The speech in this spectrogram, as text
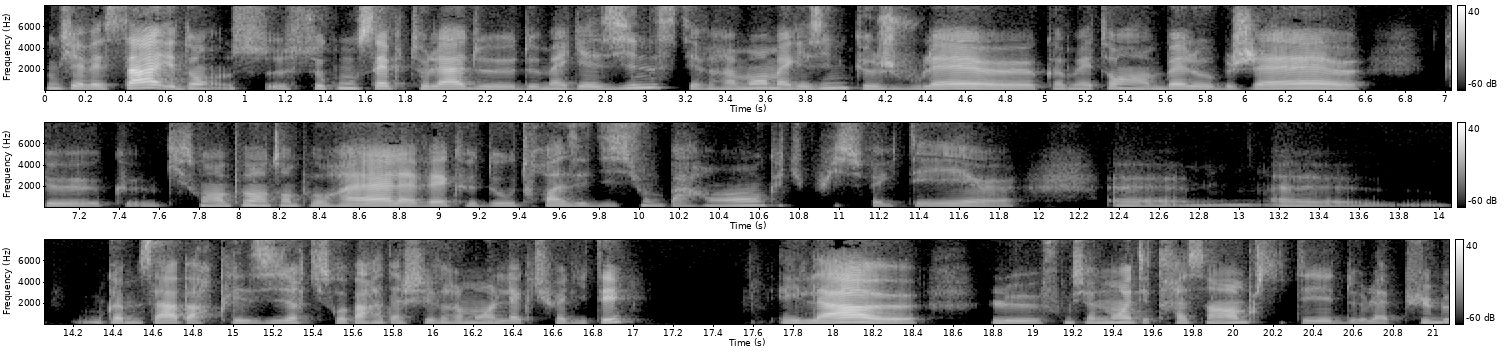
donc il y avait ça et dans ce ce concept-là de magazine, c'était vraiment un magazine que je voulais, comme étant un bel objet, que que qui soit un peu intemporel avec 2 ou 3 éditions par an, que tu puisses feuilleter, heu, comme ça par plaisir, qui soit pas rattaché vraiment à de l'actualité. Et là, le fonctionnement était très simple, c'était de la pub,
